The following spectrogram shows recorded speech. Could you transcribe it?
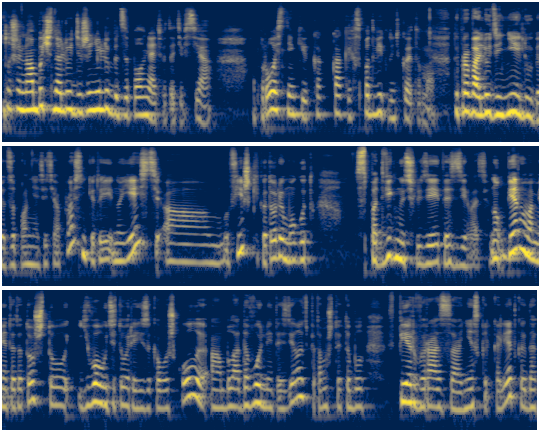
Слушай, ну обычно люди же не любят заполнять вот эти все опросники, как, как их сподвигнуть к этому? Ты права, люди не любят заполнять эти опросники, но есть э, фишки, которые могут сподвигнуть людей это сделать. Ну, первый момент это то, что его аудитория языковой школы а, была довольна это сделать, потому что это был в первый раз за несколько лет, когда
